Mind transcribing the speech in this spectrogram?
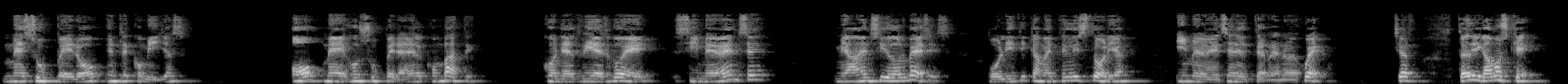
me superó, entre comillas, o me dejo superar en el combate, con el riesgo de, si me vence, me ha vencido dos veces políticamente en la historia y me vence en el terreno de juego. ¿Cierto? Entonces digamos que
